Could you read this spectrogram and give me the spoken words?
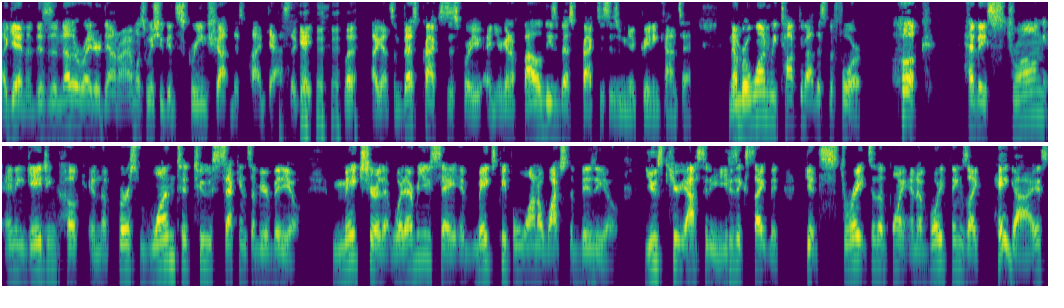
again, this is another writer downer. I almost wish you could screenshot this podcast, okay? but I got some best practices for you, and you're going to follow these best practices when you're creating content. Number one, we talked about this before hook. Have a strong and engaging hook in the first one to two seconds of your video. Make sure that whatever you say, it makes people want to watch the video. Use curiosity, use excitement, get straight to the point and avoid things like, hey guys,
